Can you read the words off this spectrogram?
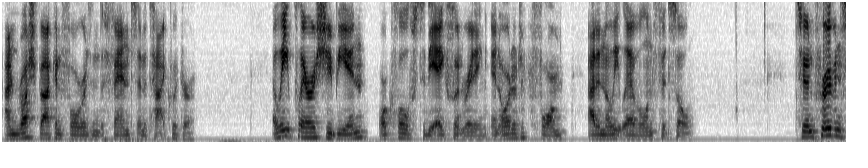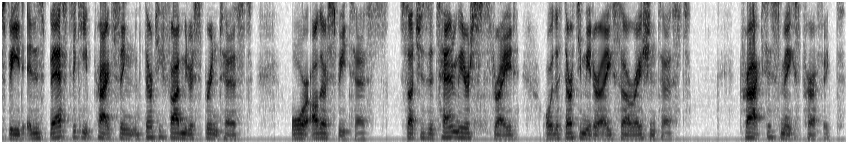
and rush back and forwards in defense and attack quicker. Elite players should be in or close to the excellent rating in order to perform at an elite level in futsal. To improve in speed, it is best to keep practicing the 35 meter sprint test or other speed tests, such as the 10 meter stride or the 30 meter acceleration test. Practice makes perfect.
